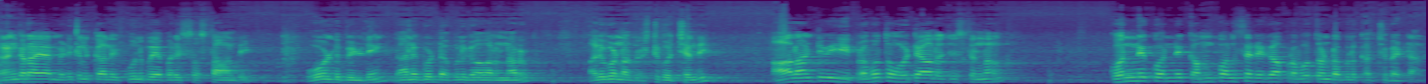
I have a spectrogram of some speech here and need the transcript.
రంగరాయ మెడికల్ కాలేజ్ కూలిపోయే పరిస్థితి వస్తూ ఉంది. ఓల్డ్ బిల్డింగ్ దానికి కూడా డబ్బులు కావాలన్నారు. అది కూడా నా దృష్టికి వచ్చింది. అలాంటివి ఈ ప్రభుత్వం ఒకటే ఆలోచిస్తున్నాం. కొన్ని కొన్ని కంపల్సరీగా ప్రభుత్వం డబ్బులు ఖర్చు పెట్టాలి.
